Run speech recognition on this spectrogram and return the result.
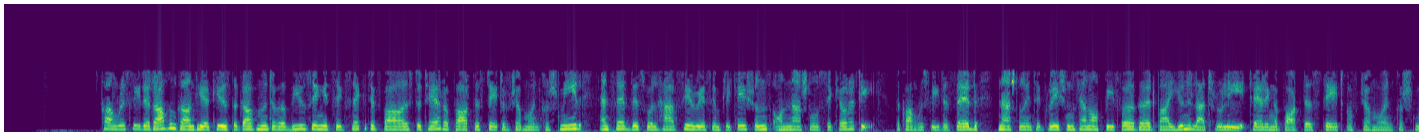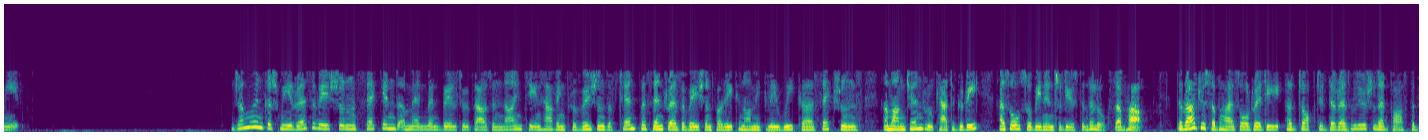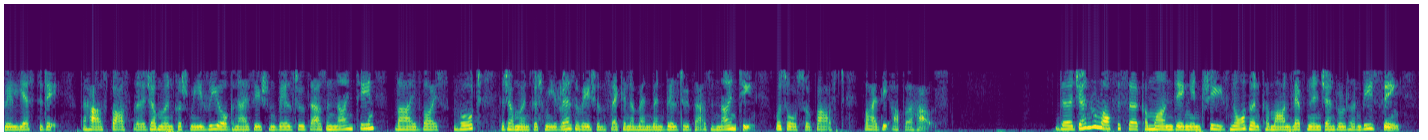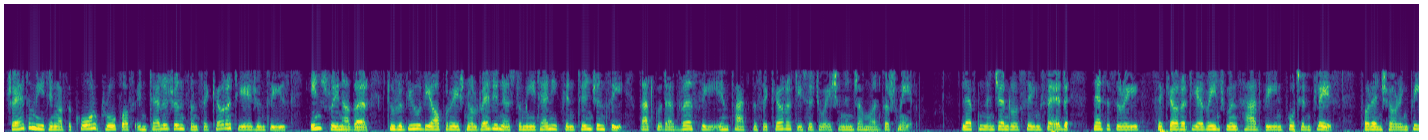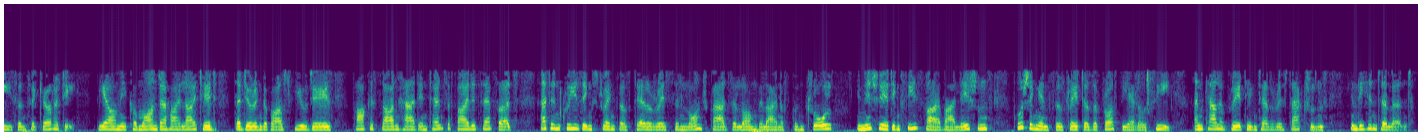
Congress leader Rahul Gandhi accused the government of abusing its executive powers to tear apart the state of Jammu and Kashmir and said this will have serious implications on national security. The Congress leader said national integration cannot be furthered by unilaterally tearing apart the state of Jammu and Kashmir. Jammu and Kashmir Reservation Second Amendment Bill 2019 having provisions of 10% reservation for economically weaker sections among general category has also been introduced in the Lok Sabha. The Rajya Sabha has already adopted the resolution and passed the bill yesterday. The House passed the Jammu and Kashmir Reorganization Bill 2019 by voice vote. The Jammu and Kashmir Reservation Second Amendment Bill 2019 was also passed by the upper house. The General Officer Commanding in Chief Northern Command Lieutenant General Ranbir Singh chaired a meeting of the core group of intelligence and security agencies in Srinagar to review the operational readiness to meet any contingency that could adversely impact the security situation in Jammu and Kashmir. Lieutenant General Singh said necessary security arrangements had been put in place for ensuring peace and security. The Army commander highlighted that during the past few days, Pakistan had intensified its efforts at increasing strength of terrorists in launch pads along the line of control, initiating ceasefire violations, pushing infiltrators across the LOC, and calibrating terrorist actions in the hinterland.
